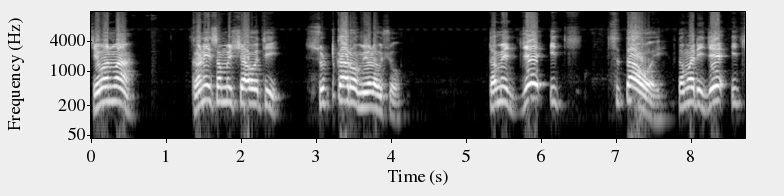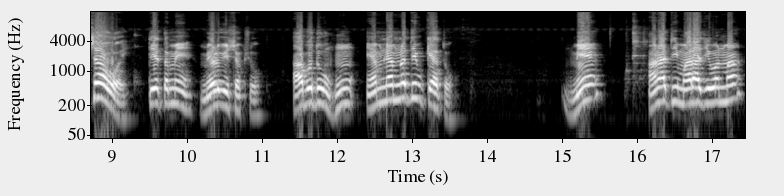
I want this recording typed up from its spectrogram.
જીવનમાં ઘણી સમસ્યાઓથી છુટકારો મેળવશો. તમે જે ઈચ્છતા હોય, તમારી જે ઈચ્છા હોય, તે તમે મેળવી શકશો. આ બધું હું એમને એમ નથી કહેતો. મેં આનાથી મારા જીવનમાં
